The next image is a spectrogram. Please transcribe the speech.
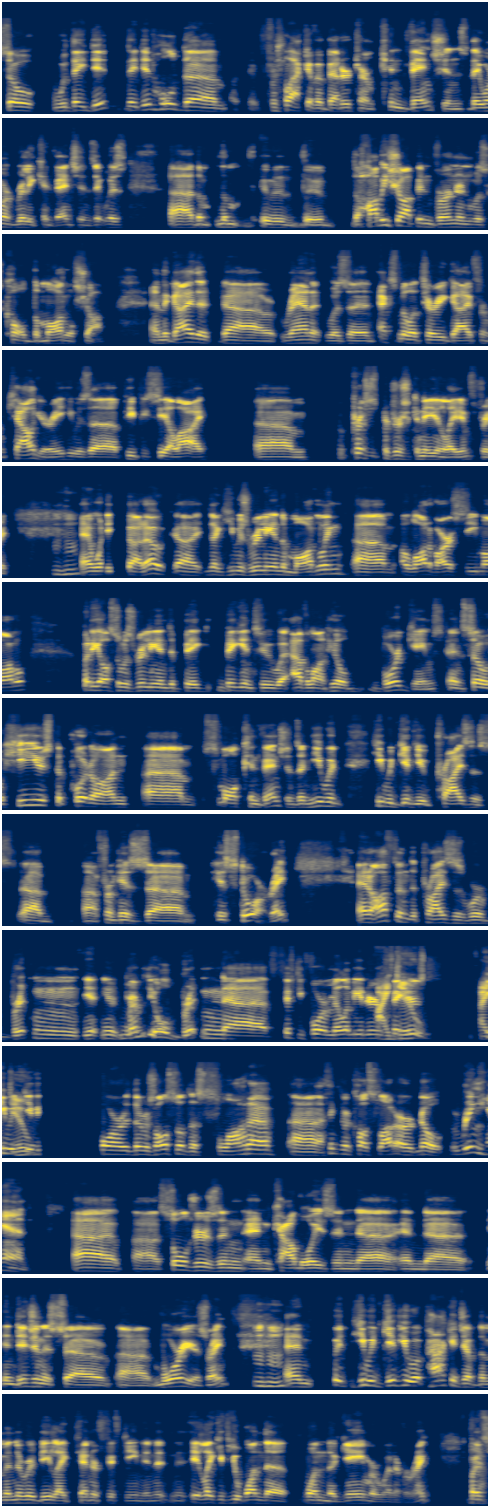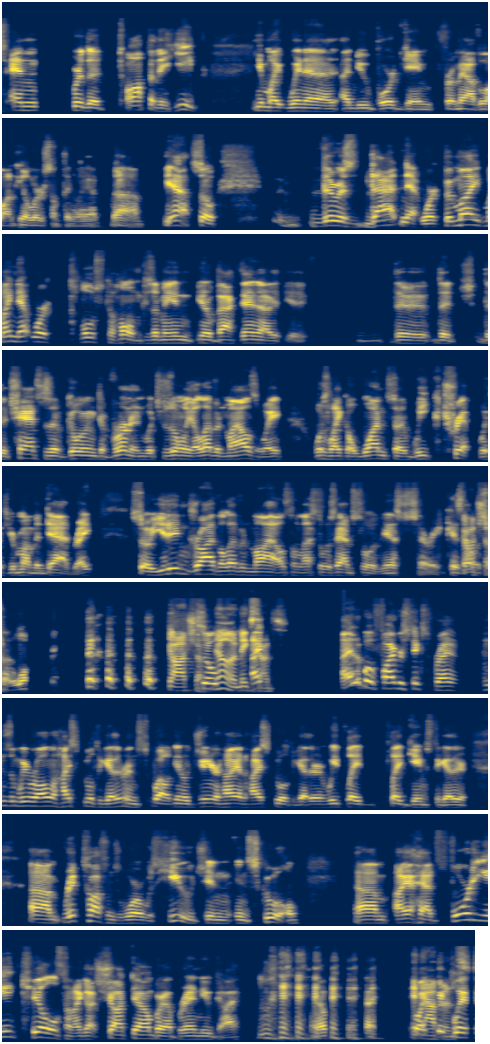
So they did they did hold, um, for lack of a better term, conventions. They weren't really conventions. It was uh, the the, was the the hobby shop in Vernon was called the Model Shop, and the guy that uh, ran it was an ex-military guy from Calgary. He was a PPCLI. Um, Princess Patricia Canadian Light Infantry. Mm-hmm. And when he got out, uh, like he was really into modeling, um, a lot of RC model, but he also was really into big, big into uh, Avalon Hill board games. And so he used to put on um, small conventions, and he would he would give you prizes uh, uh, from his um, his store, right? And often the prizes were Britain. You, you remember the old Britain uh, 54 millimeter I figures? do. I he would do. give you or there was also the Slaughter. Uh, I think they're called Slaughter, or no, Ring Hand. Uh, uh, soldiers and and cowboys and uh, and uh, indigenous uh, warriors, right? Mm-hmm. And but he would give you a package of them, and there would be like ten or fifteen in it, it like if you won the won the game or whatever, right? But yeah. and we're the top of the heap, you might win a, a new board game from Avalon Hill or something like that. Um, yeah, so there was that network, but my my network close to home because I mean, you know, back then I the the the chances of going to Vernon, which was only 11 miles away, was like a once a week trip with your mom and dad, right? So you didn't drive 11 miles unless it was absolutely necessary because that gotcha. was a long. gotcha. So no, it makes I, sense. I had about five or six friends, and we were all in high school together, and well, you know, junior high and high school together, and we played played games together. Um, Richthofen's War was huge in in school, um, I had 48 kills and I got shot down by a brand new guy. it so I happens. Quit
